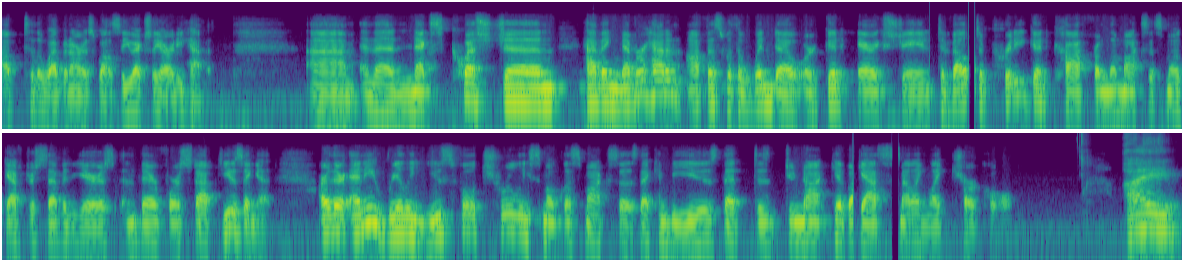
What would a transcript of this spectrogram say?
up to the webinar as well. So you actually already have it. Um, and then next question, having never had an office with a window or good air exchange, developed a pretty good cough from the Moxa smoke after seven years and therefore stopped using it. Are there any really useful, truly smokeless moxas that can be used that do, do not give a gas smelling like charcoal? I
